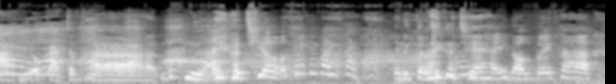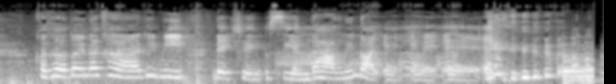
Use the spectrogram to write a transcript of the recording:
อาจมีโอกาสจะพาลูกเหนือยมาเที่ยวโอเคบ๊ายบายค่ะอย่าลืมกดไลค์กดแชร์ให้น้องด้วยค่ะขอโทษด้วยนะคะที่มีเด็กเสียงเสียงดังนิดหน่อยแอะแอะแอะ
